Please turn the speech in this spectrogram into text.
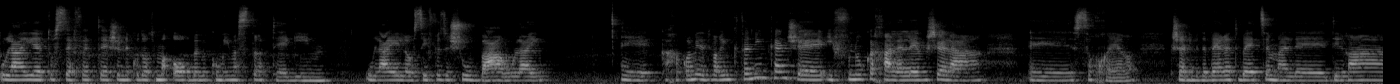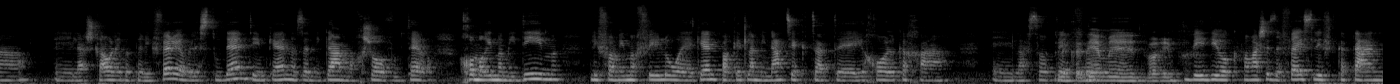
אולי תוספת של נקודות מאור במקומים אסטרטגיים, אולי להוסיף איזשהו בר, אולי ככה כל מיני דברים קטנים, כן, שיפנו ככה ללב של הסוחר. כשאני מדברת בעצם על דירה להשקעה אולי בפריפריה ולסטודנטים, כן, אז אני גם אחשוב יותר חומרים עמידים, לפעמים אפילו, אה, כן, פרקט למינציה קצת אה, יכול ככה אה, לעשות... לקדם פ... דברים. בדיוק, ממש איזה facelift קטן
